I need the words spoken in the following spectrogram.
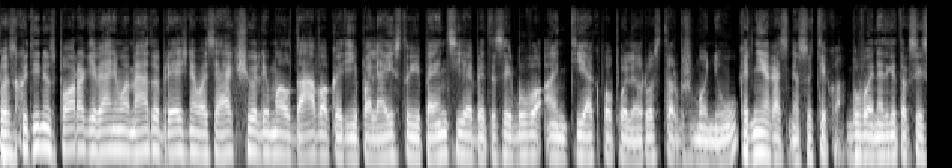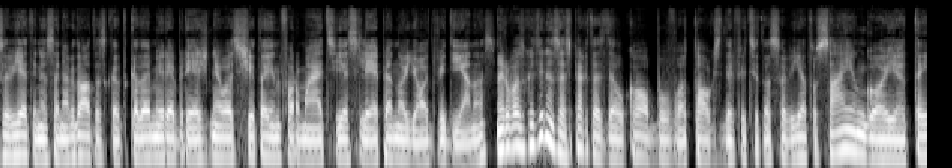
Paskutinius porą gyvenimo metų Brėžnevas actually maldavo, kad jį paleistų į pensiją, bet jisai buvo antiek populiarus tarp žmonių, kad niekas nesutiko. Buvo netgi toksai sovietinis anegdotas, kad kada mirė Brėžnevas, šitą informaciją slėpė nuo jo dvi dienas. Ir paskutinis aspektas, dėl ko buvo toks deficitas Sovietų sąjungoje, tai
